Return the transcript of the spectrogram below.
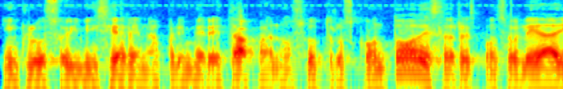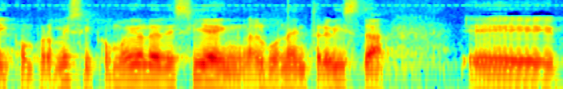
incluso iniciar en la primera etapa. Nosotros con toda esa responsabilidad y compromiso y como yo le decía en alguna entrevista, eh,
